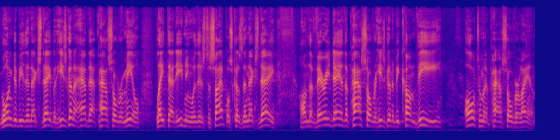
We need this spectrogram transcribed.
going to be the next day, but he's going to have that Passover meal late that evening with his disciples because the next day, on the very day of the Passover, he's going to become the ultimate Passover lamb.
